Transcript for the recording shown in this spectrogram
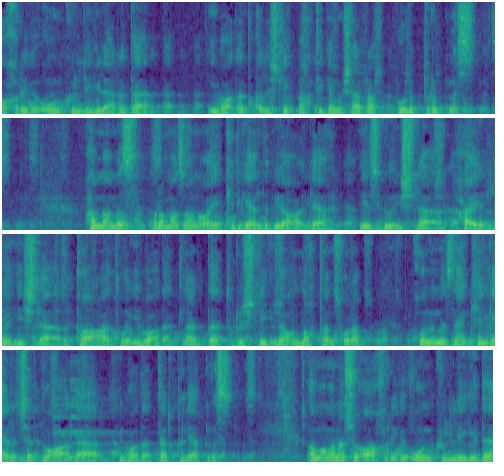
oxirgi 10 kunliklarida ibodat qilishlik baxtiga musharraf bo'lib turibmiz. Hammamiz ramazon oyi kirganda bu yog'iga ezgu ishlar xayrli ishlar toat va ibodatlarda turishlikni allohdan so'rab qo'limizdan kelganicha duolar ibodatlar qilyapmiz. Ammo mana shu oxirgi 10 kunligida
